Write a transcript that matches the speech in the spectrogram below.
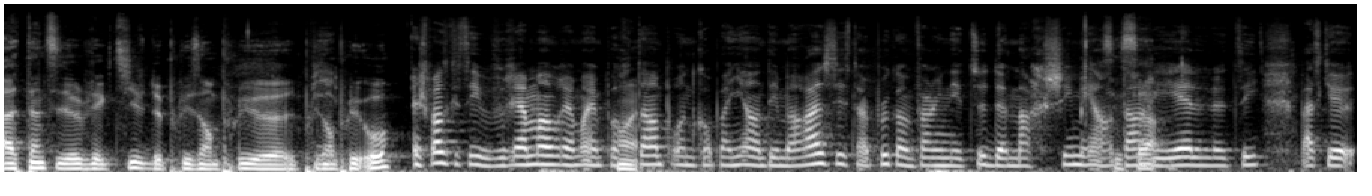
atteindre ses objectifs de plus en plus, euh, de plus en plus haut. Je pense que c'est vraiment, vraiment important pour une compagnie en démarrage. C'est un peu comme faire une étude de marché, mais en temps réel. Là, parce que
